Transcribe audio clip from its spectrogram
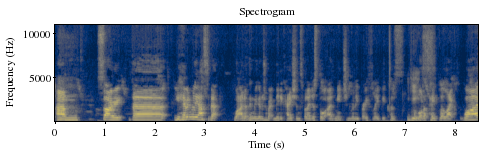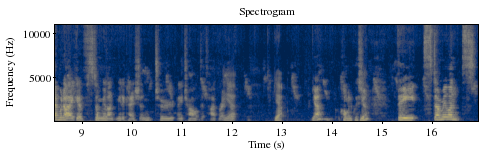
Um so the you haven't really asked about well, I don't think we're going to talk about medications, but I just thought I'd mention really briefly because a lot of people are like, why would I give stimulant medication to a child that's hyperactive? Yeah. Yeah. Yeah, common question. The stimulants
